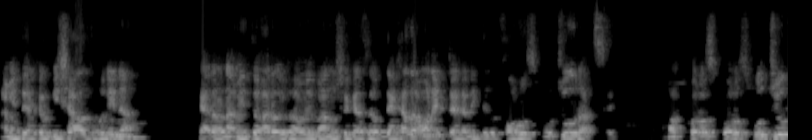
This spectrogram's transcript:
আমি তো একটা বিশাল ধনী না। কারণ আমি তো আর ওইভাবে মানুষের কাছে দেখা যায় অনেক টাকা নেই কিন্তু খরচ প্রচুর আছে। আমার খরচ খরচ প্রচুর।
